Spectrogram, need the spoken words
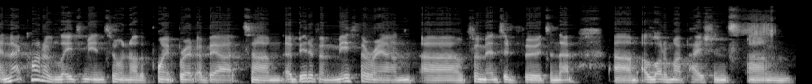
And that kind of leads me into another point, Brett, about um, a bit of a myth around uh, fermented foods and that um, a lot of my patients um,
